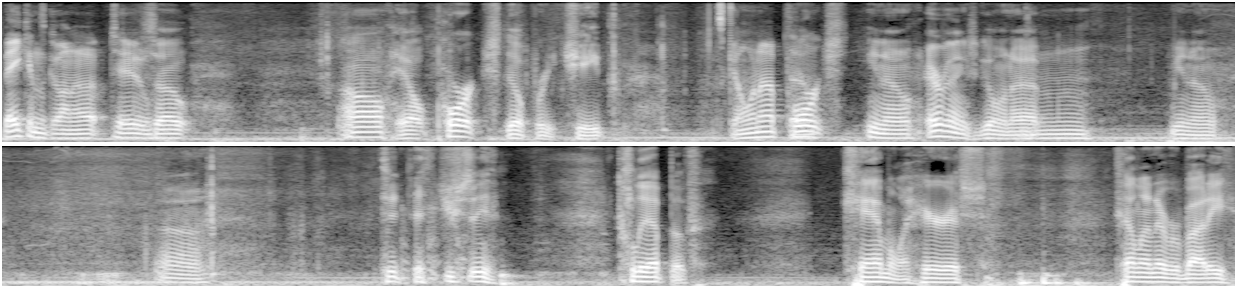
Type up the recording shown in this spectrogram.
Bacon's gone up too. So, oh hell, pork's still pretty cheap. it's going up though. Pork's, you know, everything's going up. You know, uh, did, did you see the clip of Kamala Harris telling everybody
